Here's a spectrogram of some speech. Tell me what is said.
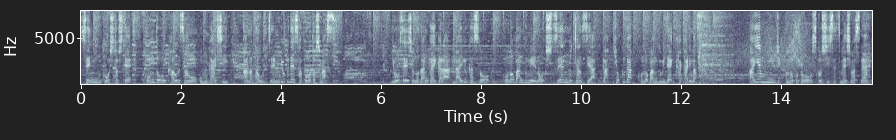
専任講師として近藤薫さんをお迎えしあなたを全力でサポートします。養成所の段階からライブ活動この番組への出演のチャンスや楽曲がこの番組でかかります「アイアムミュージックのことを少し説明しますね。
